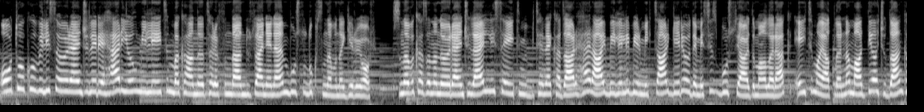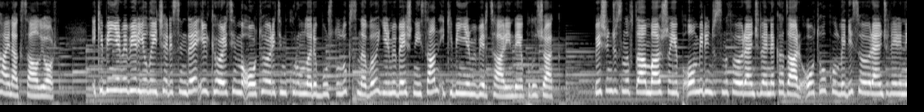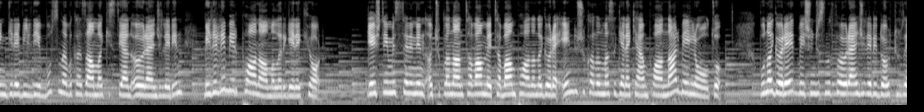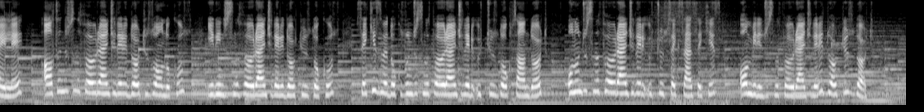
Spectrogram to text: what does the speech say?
Ortaokul ve lise öğrencileri her yıl Milli Eğitim Bakanlığı tarafından düzenlenen bursluluk sınavına giriyor. Sınavı kazanan öğrenciler lise eğitimi bitene kadar her ay belirli bir miktar geri ödemesiz burs yardımı alarak eğitim hayatlarına maddi açıdan kaynak sağlıyor. 2021 yılı içerisinde İlköğretim ve Ortaöğretim Kurumları bursluluk sınavı 25 Nisan 2021 tarihinde yapılacak. 5. sınıftan başlayıp 11. sınıf öğrencilerine kadar ortaokul ve lise öğrencilerinin girebildiği bu sınavı kazanmak isteyen öğrencilerin belirli bir puan almaları gerekiyor. Geçtiğimiz senenin açıklanan tavan ve taban puanına göre en düşük alınması gereken puanlar belli oldu. Buna göre 5. sınıf öğrencileri 450, 6. sınıf öğrencileri 419, 7. sınıf öğrencileri 409, 8 ve 9. sınıf öğrencileri 394, 10. sınıf öğrencileri 388, 11. sınıf öğrencileri 404.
